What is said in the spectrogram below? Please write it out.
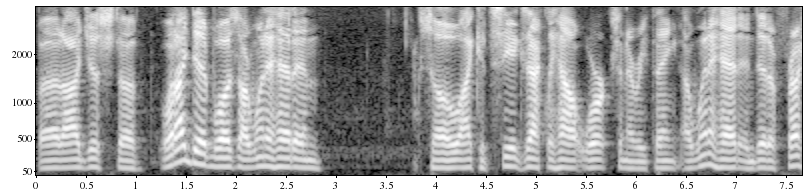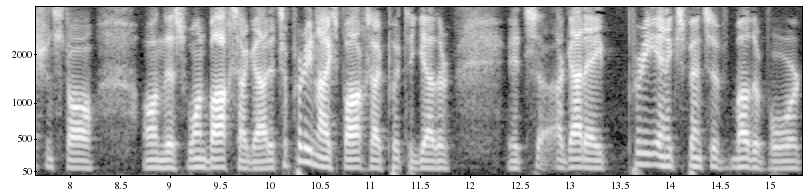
But I just uh, what I did was I went ahead and so I could see exactly how it works and everything. I went ahead and did a fresh install on this one box I got. It's a pretty nice box I put together. It's uh, I got a pretty inexpensive motherboard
